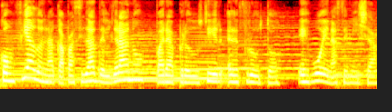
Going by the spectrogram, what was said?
confiado en la capacidad del grano para producir el fruto. Es buena semilla.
